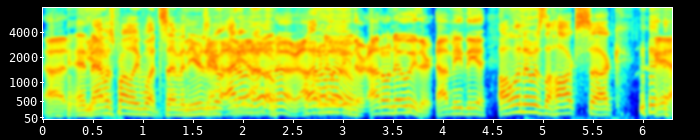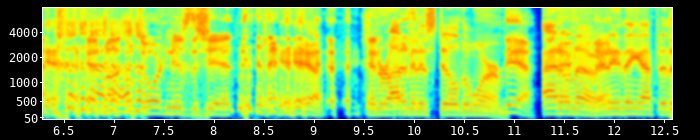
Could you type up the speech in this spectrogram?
I, And yeah. that was probably what seven years ago. I don't Yeah, know. I don't know. I don't, know, either. I don't know either. I mean, the uh, All I know is the Hawks suck. yeah, and Michael Jordan is the shit. yeah, and Rodman is still the worm. yeah, I don't know anything after that.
